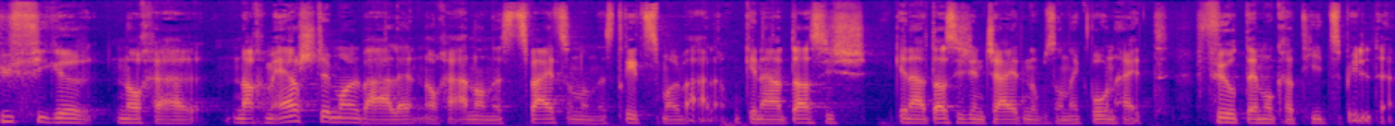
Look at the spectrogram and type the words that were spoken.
häufiger nachher, nach dem ersten Mal wählen, nachher auch noch ein zweites und noch ein drittes Mal wählen. Und genau das ist, genau das ist entscheidend, um so eine Gewohnheit für Demokratie zu bilden.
